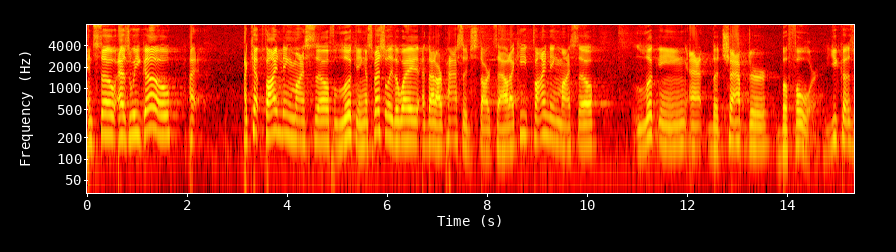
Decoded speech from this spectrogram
And so as we go, I, I kept finding myself looking, especially the way that our passage starts out. I keep finding myself looking at the chapter before. Because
